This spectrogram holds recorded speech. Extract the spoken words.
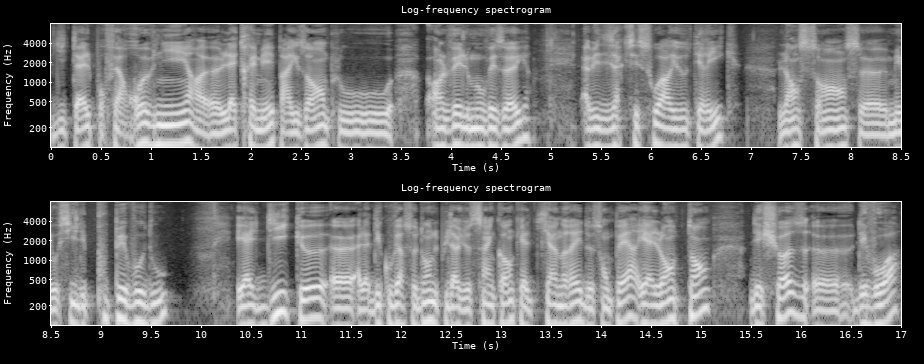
dit-elle, pour faire revenir euh, l'être aimé, par exemple, ou enlever le mauvais œil, avec des accessoires ésotériques, l'encens, euh, mais aussi les poupées vaudou. Et elle dit que euh, elle a découvert ce don depuis l'âge de 5 ans qu'elle tiendrait de son père, et elle entend des choses, des voix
